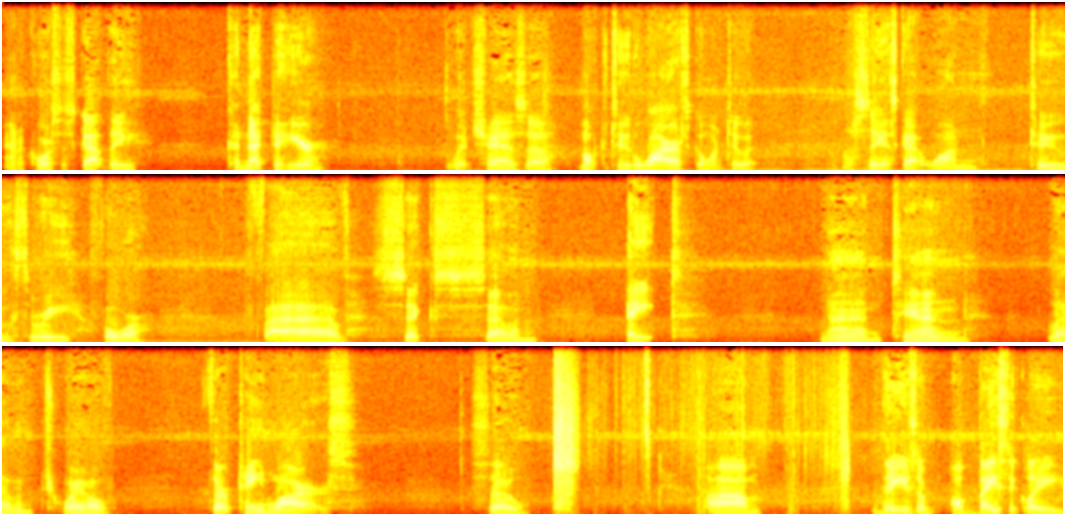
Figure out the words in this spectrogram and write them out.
and of course it's got the connector here which has a multitude of wires going to it. Let's see it's got one two three four five six seven eight nine ten 11, 12, 13 wires. So um, these are, are, basically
